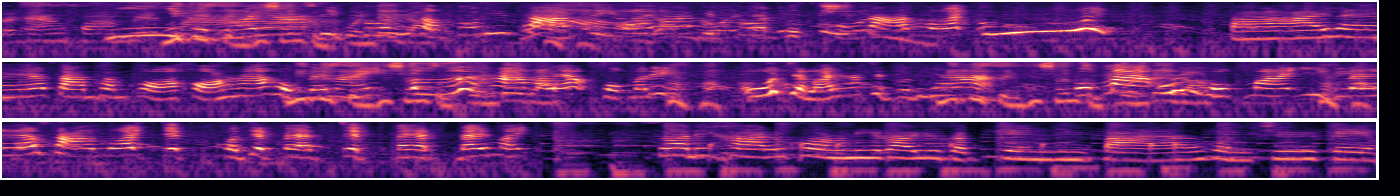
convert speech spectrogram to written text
แสดงความนี่เมตเจ็ดตาร้อยห้าสิบตัวที่สองตัวที่สามสี่ร้อยห้าสิบตัวที่สี่สามร้อยอุ้ยตายแล้วตามคำขอขอห้าหกได้ไหมเออห้ามาแล้วหกมาดิอู้เจ็ดร้อยห้าสิบตัวที่นี่ห้าคือสิ่งที่ฉันหกมาสมควรอุ้ยได้รับ หกมาอีกแล้วสามร้อยเจ็ดขอเจ็ดแปดเจ็ดแปดได้ไหม สวัสดีค่ะทุกคนวันนี้เราอยู่กับเกมยิงปลานะคะทุกคนชื่อเกม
